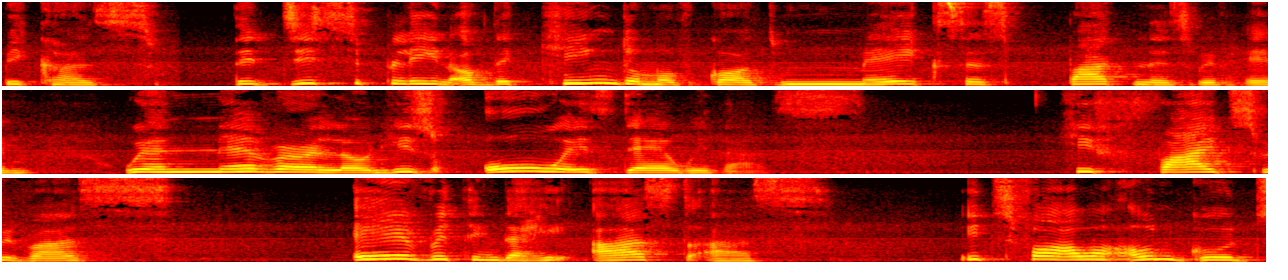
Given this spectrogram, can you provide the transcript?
because the discipline of the kingdom of God makes us partners with Him we're never alone. He's always there with us. He fights with us. Everything that He asked us, it's for our own good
